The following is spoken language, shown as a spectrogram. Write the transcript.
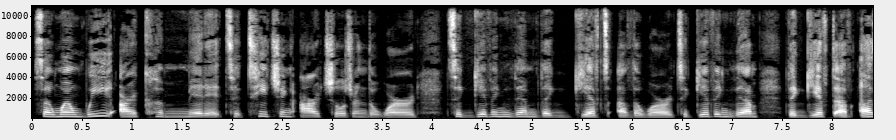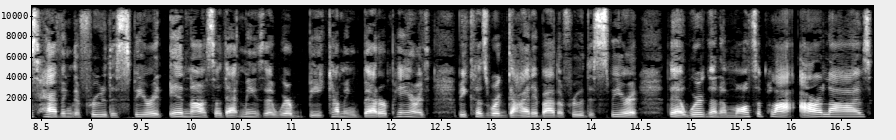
So when we are committed to teaching our children the word, to giving them the gift of the word, to giving them the gift of us having the fruit of the spirit in us. So that means that we're becoming better parents because we're guided by the fruit of the spirit, that we're going to multiply our lives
